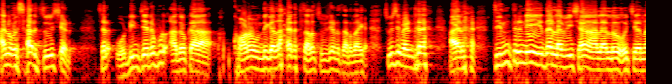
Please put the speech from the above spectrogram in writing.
అని ఒకసారి చూశాడు. సరే వడ్డించేటప్పుడు అదొక కోణం ఉంది కదా ఆయన చాలా చూశాడు సరదాగా. చూసి వెంటనే ఆయన తింత్రిని ఇదళ విశాలలోచన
